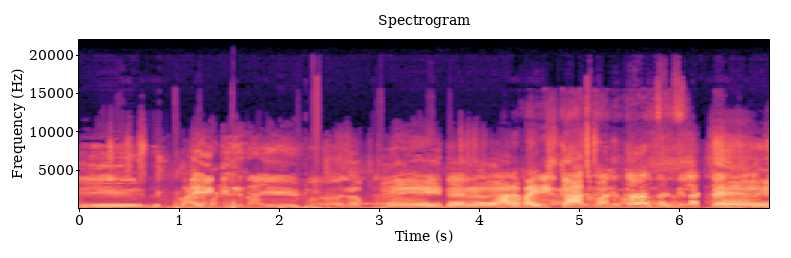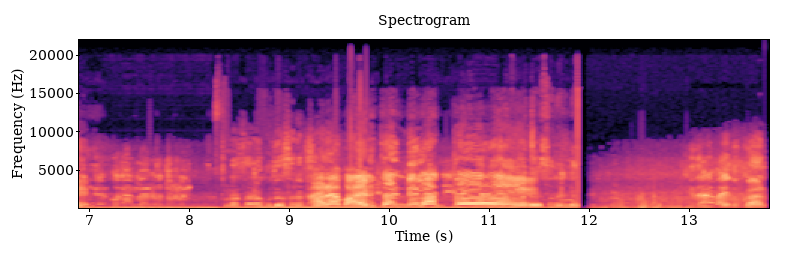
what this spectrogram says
हैं। भाई कितना ये बर्फ है इधर। अरे भाई काच बंद कर थंडी लागते थोडा सरक उधर सरक अरे भाई थंडी लागते सरक आहे भाई दुकान?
